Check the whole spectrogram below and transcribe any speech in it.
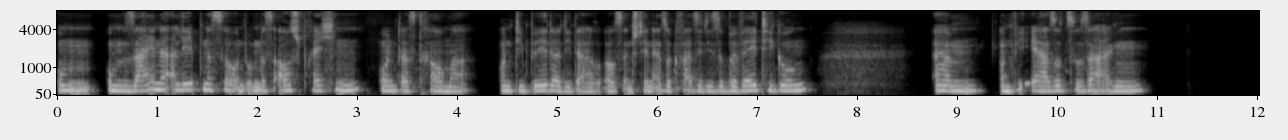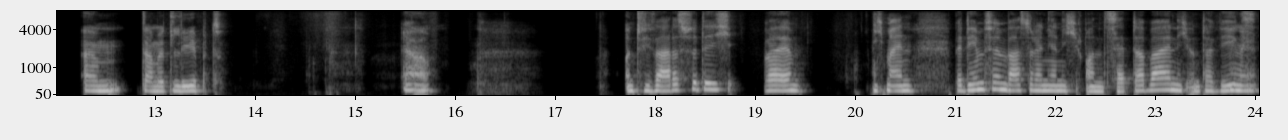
um, um seine Erlebnisse und um das Aussprechen und das Trauma und die Bilder, die daraus entstehen. Also quasi diese Bewältigung ähm, und wie er sozusagen ähm, damit lebt. Ja. Und wie war das für dich? Weil ich meine, bei dem Film warst du dann ja nicht on set dabei, nicht unterwegs. Nee.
